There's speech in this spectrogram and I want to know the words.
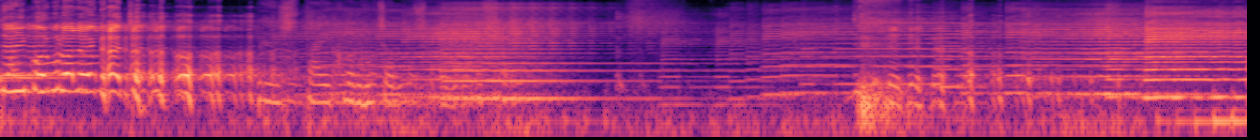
দেরি করব না লেখা চলো। তাই করব চলো।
